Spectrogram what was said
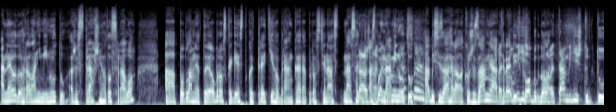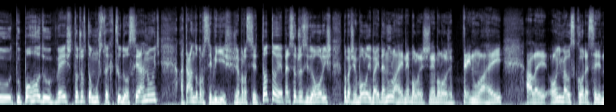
a neodohral ani minútu a že strašne ho to sralo a podľa mňa to je obrovské gestko tretieho brankára proste nas, nasadiť aspoň na minútu, jasné. aby si zahral. Akože za mňa ale kredit, vidíš, klobúk dole. Ale tam vidíš tú, tú, tú pohodu, vieš, to, čo v tom mužstve chcú dosiahnuť a tam to proste vidíš, že proste toto je presne, čo si dovolíš. Dobre, že bolo iba 1-0, hej, nebolo, ešte nebolo, že 3-0, hej, ale oni majú skore 7-0,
